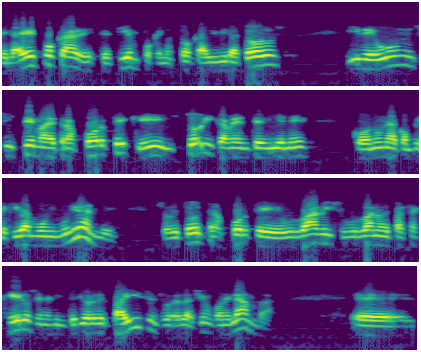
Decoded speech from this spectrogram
de la época, de este tiempo que nos toca vivir a todos, y de un sistema de transporte que históricamente viene con una complejidad muy, muy grande, sobre todo el transporte urbano y suburbano de pasajeros en el interior del país en su relación con el AMBA eh,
